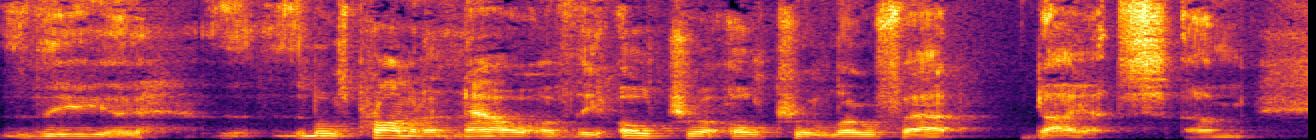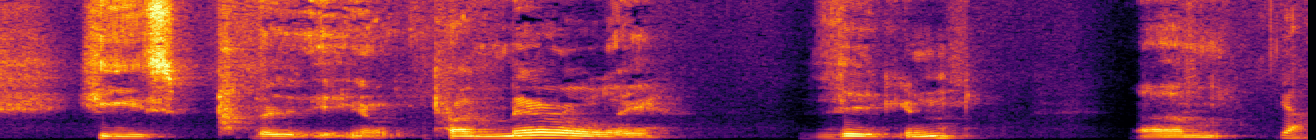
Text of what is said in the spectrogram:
the uh, the most prominent now of the ultra ultra low fat diets. Um, he's you know primarily vegan. Um, yeah.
